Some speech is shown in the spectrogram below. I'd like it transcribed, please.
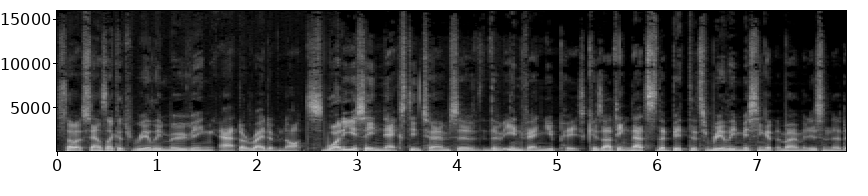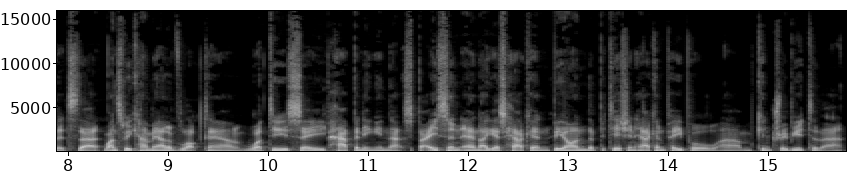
So it sounds like it's really moving at a rate of knots. What do you see next in terms of the in venue piece? Because I think that's the bit that's really missing at the moment, isn't it? It's that once we come out of lockdown, what do you see happening in that space? And, and I guess how can, beyond the petition, how can people um, contribute to that?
